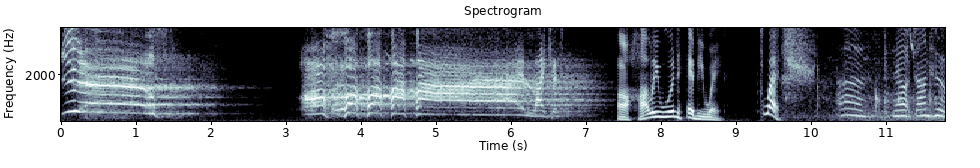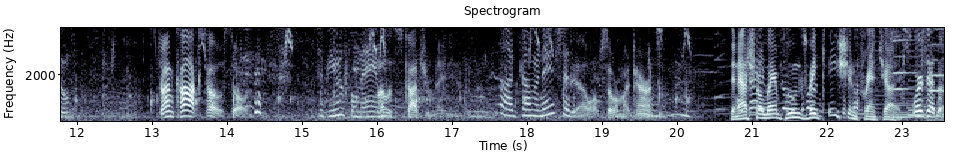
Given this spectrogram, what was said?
Yes! I like it. A Hollywood heavyweight. Fletch. Uh, now, John who? John Cocktoe, Stone. It's a beautiful name. well, it's Scotch Romanian. It's an odd combination. Yeah, well, so are my parents. The National Lampoon's Vacation franchise. Where's Edna?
